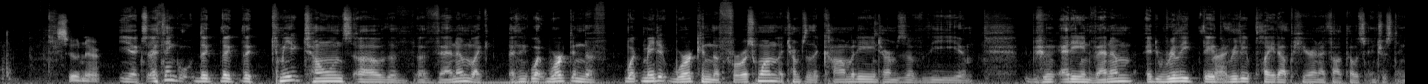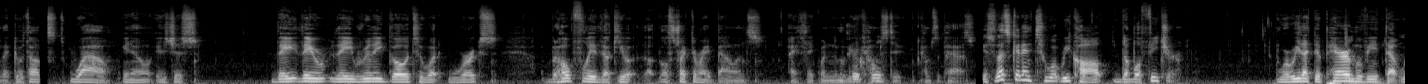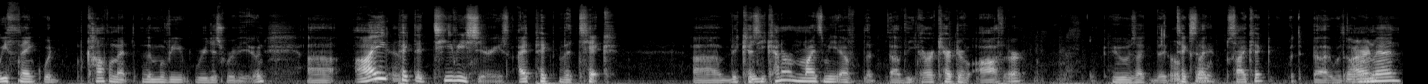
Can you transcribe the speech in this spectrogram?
sooner. Yeah, 'cause I think the, the the comedic tones of the of Venom, like I think what worked in the what made it work in the first one in terms of the comedy, in terms of the um, between Eddie and Venom, it really they Right. really played up here, and I thought that was interesting. Like without wow, you know, it's just they they they really go to what works, but hopefully they'll keep they'll strike the right balance. I think when the movie Okay, comes to comes to pass. Okay, so let's get into what we call double feature where we like to pair a movie that we think would complement the movie we just reviewed. Uh, I picked a TV series. I picked The Tick uh, because he kind of reminds me of the of the uh, character of Arthur, who was like the Tick's like sidekick with uh, with Oh, Iron. Man.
